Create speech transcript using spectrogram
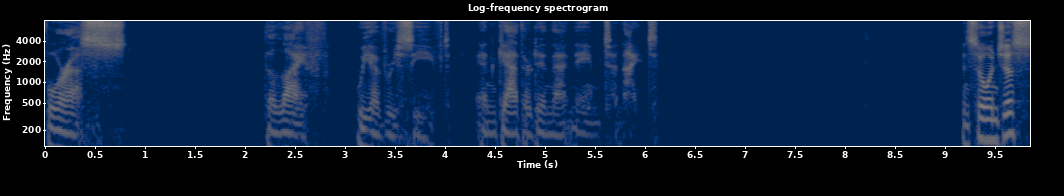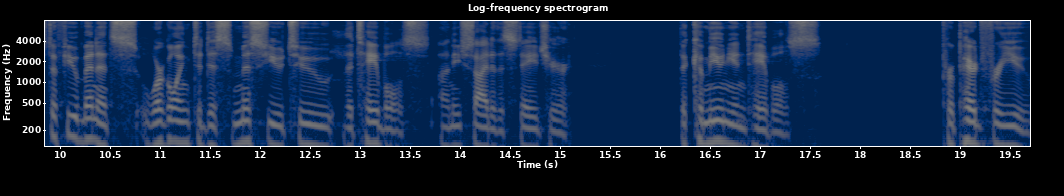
for us the life we have received and gathered in that name tonight. And so, in just a few minutes, we're going to dismiss you to the tables on each side of the stage here, the communion tables prepared for you.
